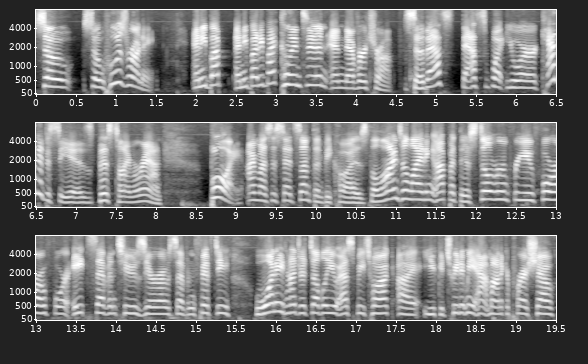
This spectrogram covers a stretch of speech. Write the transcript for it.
So so who's running? Anybody anybody but Clinton and never Trump. So that's that's what your candidacy is this time around. Boy, I must have said something because the lines are lighting up, but there's still room for you. 404 872 0750 1 800 WSB Talk. Uh, you can tweet at me at Monica Perez Show.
